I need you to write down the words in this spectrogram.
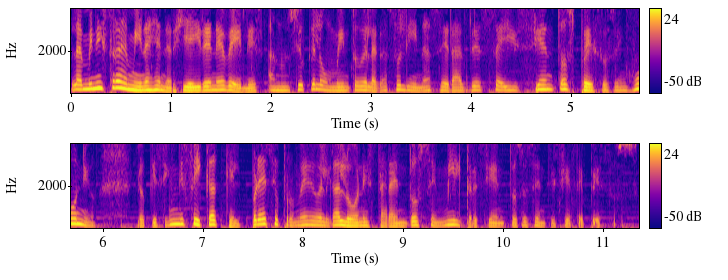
La ministra de Minas y Energía, Irene Vélez, anunció que el aumento de la gasolina será de 600 pesos en junio, lo que significa que el precio promedio del galón estará en 12.367 pesos.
